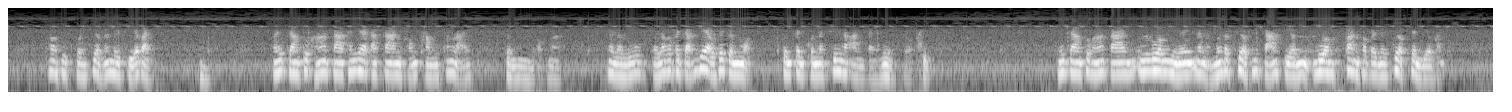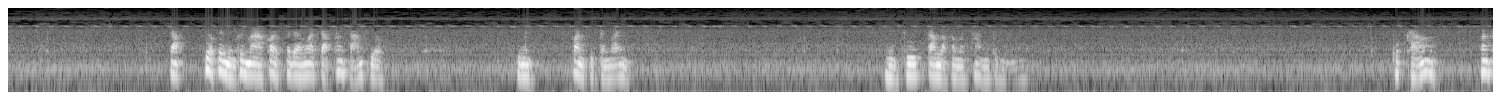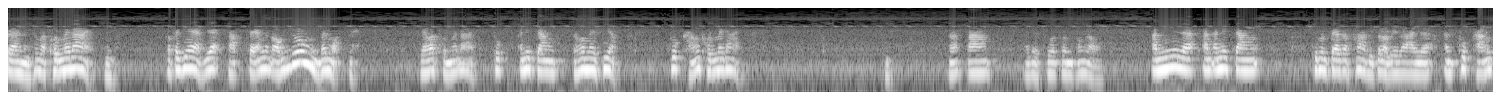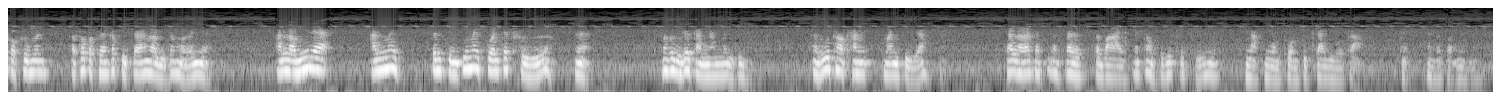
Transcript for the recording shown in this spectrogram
เท่าที่ควรเชือกนั้นเลยเสียไป อันนี้จังทุกขังอัตตาท่านแยกอาการของธรรมทั้งหลายจนออกมา ให้เรารู้แต่เราก็ไปจับแยกเสียจนหมด จนเป็นคนละชิ้นละอันไปนี่เราผิดนี่การทุกขังอนัตตารวมอยู่ในนั่นเหมือนกับเชือกทั้งสามเสียนรวมปั้นเข้าไปในเชือกเส้นเดียวกัน จับเชือกเส้นหนึ่งขึ้นมาก็แสดงว่าจับทั้งสามเสียวที่มันปั้นติดกันไว้นี่ คือตามหลักธรรมชาติมันเป็นอย่างนี้ทุกครั้งมันแปลหนึ่งขึ้นมาทนไม่ได้ก็ไปแยกแยกฉับแสงกันออกยุ่งไปหมดเลยแปลว่าทนไม่ได้ ทุกอันนี้จังแต่ว่าไม่เที่ยงทุกขังทนไม่ได้นะตามอะไรตัวตนของเรา อันนี้แหละ อันอันนี้จัง ที่มันแปลสภาพอยู่ตลอดเวลาเนี่ยอันทุกขังก็คือมันกระทบกระเทือนกับจิตใจของเราอยู่เสมอเนี่ย อันเหล่านี้แหละอันไม่เป็นสิ่งที่ไม่ควรจะถือเนี่ยมันก็อยู่ด้วยกันนั้นมันอยู่ที่รู้เท่าทันมันเสียแล้วเราจะจะสบายไม่ต้องไปยึดถือหนักหน่วงทวงจิตใจอยู่เปล่าท่นก็สอนอย่างนี้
